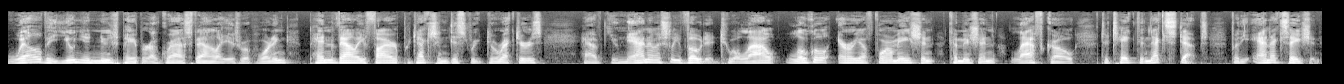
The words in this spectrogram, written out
Well, the Union newspaper of Grass Valley is reporting Penn Valley Fire Protection District directors have unanimously voted to allow Local Area Formation Commission, LAFCO, to take the next steps for the annexation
